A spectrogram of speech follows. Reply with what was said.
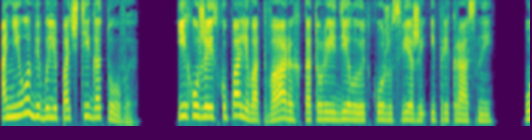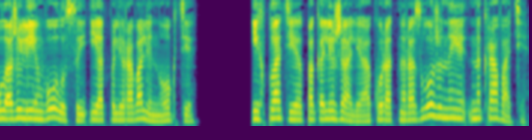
Они обе были почти готовы. Их уже искупали в отварах, которые делают кожу свежей и прекрасной, уложили им волосы и отполировали ногти. Их платья пока лежали, аккуратно разложенные, на кровати.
